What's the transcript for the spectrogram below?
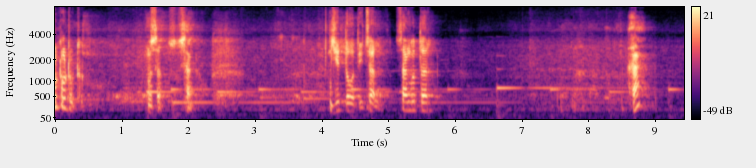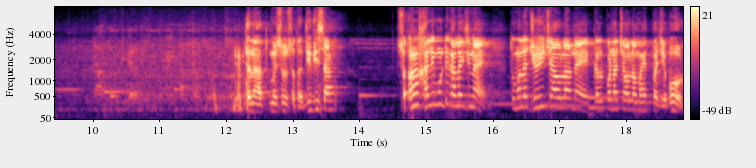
उठ उठ उठ सांग सांग. जिद्द होती. चल सांग उत्तर. हा? त्यांना आत्मविश्वास होता. दिदी सांग. हा, खाली मुंडी घालायची नाही. तुम्हाला जुई चावला नाही कल्पना चावला माहीत पाहिजे बोल.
